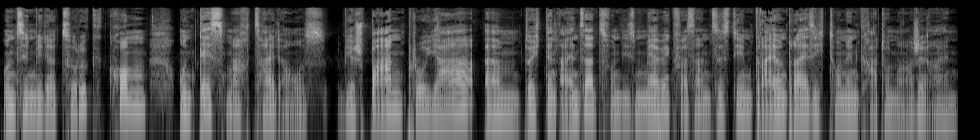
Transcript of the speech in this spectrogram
und sind wieder zurückgekommen und das macht's halt aus. Wir sparen pro Jahr ähm, durch den Einsatz von diesem Mehrwegversandsystem 33 Tonnen Kartonage ein.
